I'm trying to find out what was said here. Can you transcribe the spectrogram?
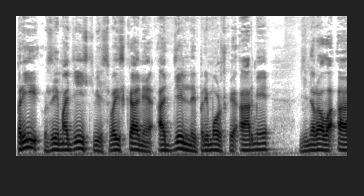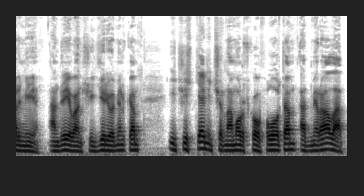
при взаимодействии с войсками отдельной Приморской армии генерала армии Андрея Ивановича Еременко и частями Черноморского флота адмирала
